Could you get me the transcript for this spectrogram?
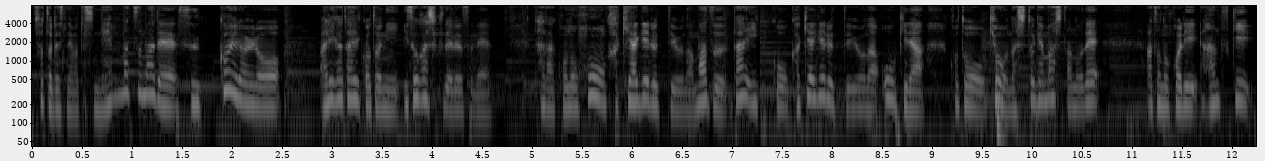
ちょっとですね私年末まですっごいいろいろありがたいことに忙しくてですね。ただこの本を書き上げるっていうのはまず第1項を書き上げるっていうような大きなことを今日成し遂げましたのであと残り半月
